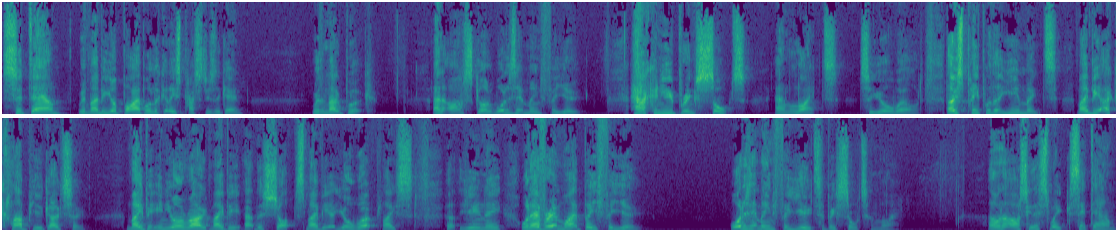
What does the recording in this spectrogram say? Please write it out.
sit down with maybe your Bible, look at these passages again, with a notebook, and ask God, what does it mean for you? How can you bring salt and light to your world? Those people that you meet, maybe at a club you go to, maybe in your road, maybe at the shops, maybe at your workplace, at the uni, whatever it might be for you. What does it mean for you to be salt and light? I want to ask you this week sit down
